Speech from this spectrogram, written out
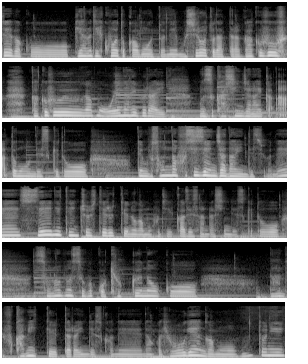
例えばこうピアノで弾こうとか思うとねもう素人だったら楽譜 楽譜がもう追えないぐらい難しいんじゃないかなと思うんですけどでもそんな不自然じゃないんですよね。自然に転調してるっていうのがもう藤井風さんらしいんですけどその分すごく曲のこうなんで深みって言ったらいいんですかね。なんか表現がもう本当に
